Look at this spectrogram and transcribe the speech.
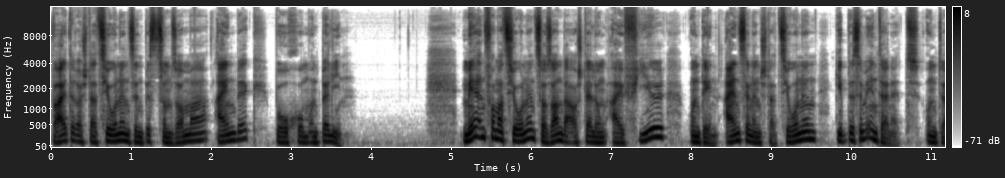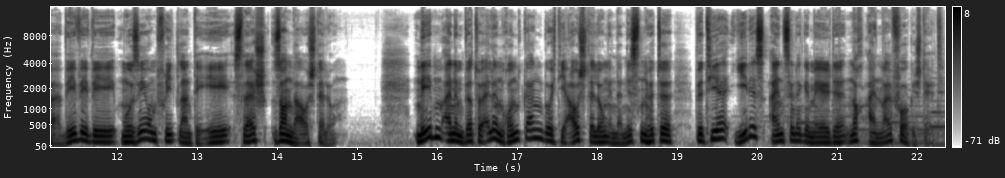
Weitere Stationen sind bis zum Sommer Einbeck, Bochum und Berlin. Mehr Informationen zur Sonderausstellung I Feel und den einzelnen Stationen gibt es im Internet unter www.museumfriedland.de/sonderausstellung. Neben einem virtuellen Rundgang durch die Ausstellung in der Nissenhütte wird hier jedes einzelne Gemälde noch einmal vorgestellt.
